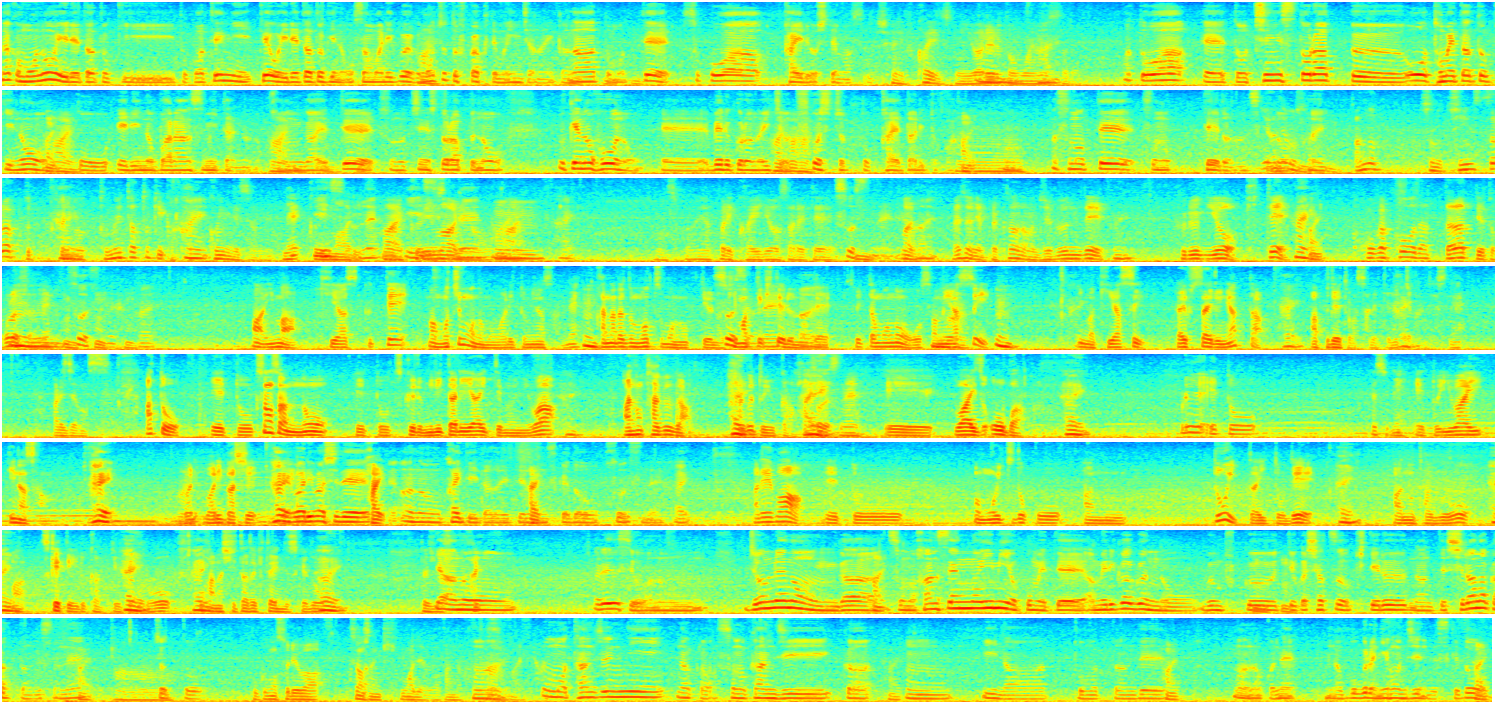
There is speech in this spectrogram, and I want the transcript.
なんか物を入れた時とか手に手を入れた時の収まり具合がはい。もうちょっと深くてもいいんじゃないかなと思って、そこは改良してます。確かに深いですね言われると思います、うん。それ。あとは、えー、とチンストラップを止めた時の、はい。こう襟のバランスみたいなのを考えて、そのチンストラップの受けの方の、えーベルクロの位置をはいはいはい。少しちょっと変えたりとか、はい。うん。まあ、その程その程度なんですけど。いやでもはい、あのそのチンストラップっていうのをはい止めた時がかっこいいんですよね、ね、い。い。首回り。はい首周りの。うん。はい。はい。まあ、そこら辺やっぱり改良されて。そうですね、まあ、はい。あれですよねやっぱり草野さんも自分ではい。古着を着て、はい。ここがこうだったらっていうところですよね、うん。そうですね、うん。うん。はい。まあ、今着やすくて、まあ、持ち物も割と皆さんね、うん。必ず持つものっていうのは決まってきてるのでそうはいいったものを収めやすい、うん。今着やすいライフスタイルに合ったはい。アップデートがされてるっていう感じですね、ありがとうございます。あと,、えー、と草野さんの、えー、と作るミリタリーアイテムにはあのタグが、はい。タグというか、はい。そうですね。えー、ワイズオーバーはい。これえっ、とですね。えっ、と岩井里奈さん。はい。割割り箸。はい、割り箸で、はい。あの書いていただいてるんですけど、そうですね。はい。あれはえっ、と、まあ、もう一度こうあのどういった意図ではい。あのタグを、はい。まあ、つけているかっていうところをはい。お話しいただきたいんですけど、はい。大丈夫ですか？いやあの、はい。あれですよあのジョン・レノンが、はい。その反戦の意味を込めてアメリカ軍の軍服っていうか、シャツを着てるなんて知らなかったんですよね、ちょっと。僕もそれは草野さんに聞くまでは分かんなかったです、はい。はい。もう単純になんかその感じが、い。うん、いいなと思ったんで、はいまあなんかねな僕ら日本人ですけど、ははい。い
